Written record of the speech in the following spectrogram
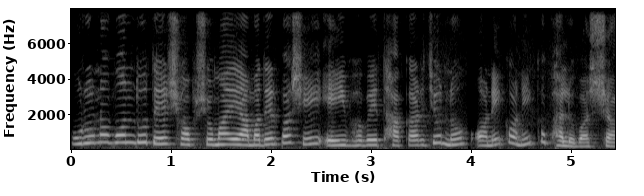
পুরনো বন্ধুদের সবসময় আমাদের পাশে এইভাবে থাকার জন্য অনেক অনেক ভালোবাসা।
